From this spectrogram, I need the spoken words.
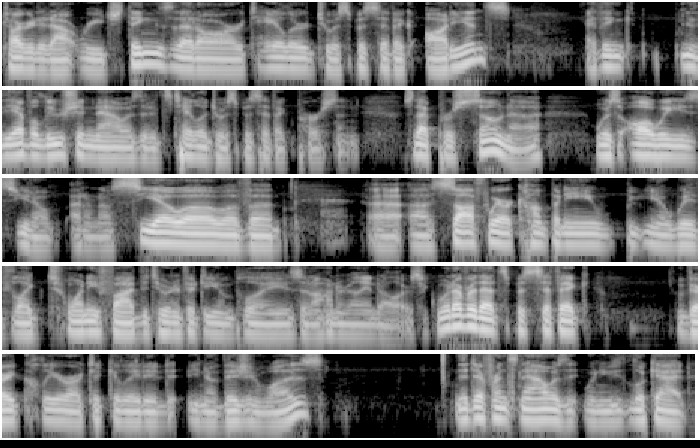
targeted outreach, things that are tailored to a specific audience. I think you know, the evolution now is that it's tailored to a specific person. So that persona was always, you know, I don't know, COO of a uh, a software company, you know, with like 25 to 250 employees and 100 million dollars, like whatever that specific, very clear, articulated, you know, vision was. The difference now is that when you look at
